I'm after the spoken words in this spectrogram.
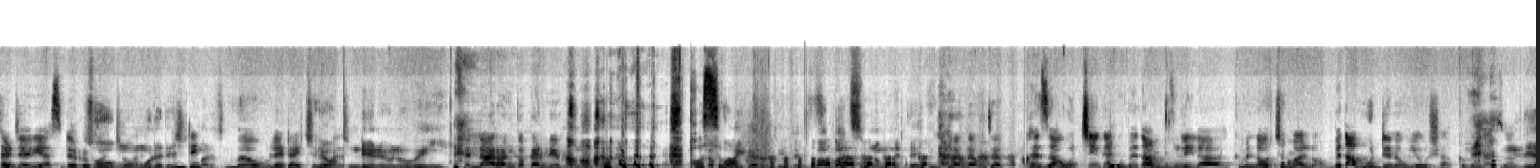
ሰርጀሪ ያስደረጓቸው መውለድ አይችልም ማለት ነው። ነው። እና ራንቀቀን ነው በአባት ነው የምንለያየው። ከዛ ውጭ ግን በጣም ብዙ ሌላ ህክምናዎችም አሉ። አሁን በጣም ውድ ነው የውሻ ህክምና። ሌላ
